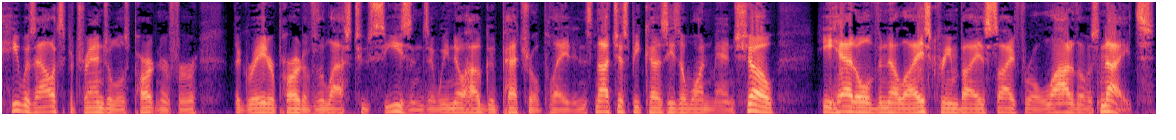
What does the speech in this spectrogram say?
he was Alex Pietrangelo's partner for the greater part of the last two seasons, and we know how good Petro played. And it's not just because he's a one man show. He had old Vanilla Ice Cream by his side for a lot of those nights.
